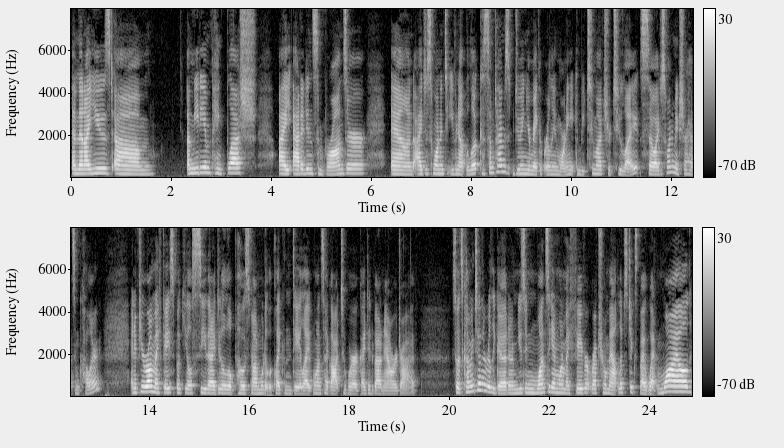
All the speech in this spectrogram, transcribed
And then I used um, a medium pink blush. I added in some bronzer and I just wanted to even out the look because sometimes doing your makeup early in the morning, it can be too much or too light. So I just wanted to make sure I had some color. And if you're on my Facebook, you'll see that I did a little post on what it looked like in the daylight. Once I got to work, I did about an hour drive. So it's coming together really good. And I'm using, once again, one of my favorite retro matte lipsticks by Wet n Wild.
